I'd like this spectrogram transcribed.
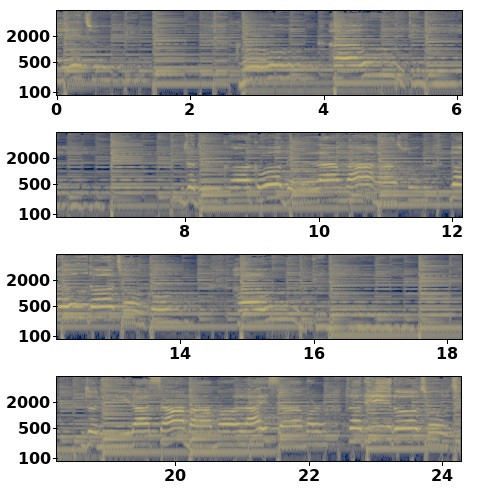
बचाइरहेछु को हौ तिमी? जो दुःखको बेलामा हाँसु बयाउँदछौ को हौ तिमी? जो निराशामा मलाई सामर्थ दिँदछौ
